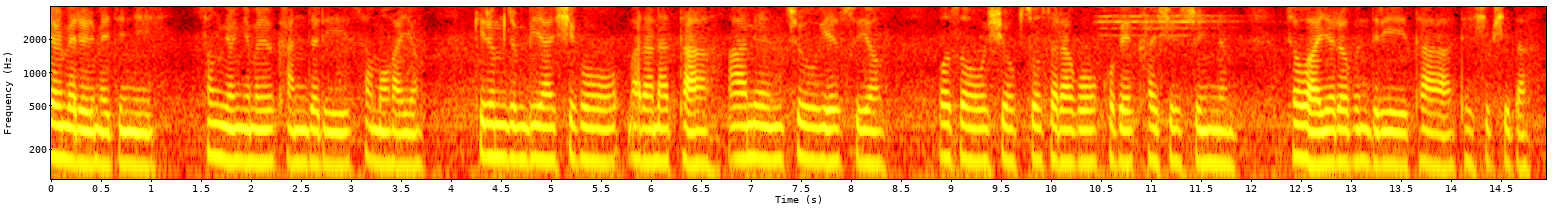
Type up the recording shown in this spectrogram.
열매를 맺으니 성령님을 간절히 사모하여 기름 준비하시고 마라나타 아멘 주 예수여 어서 오시옵소서라고 고백하실 수 있는 저와 여러분들이 다 되십시다.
